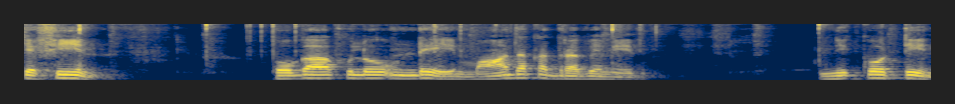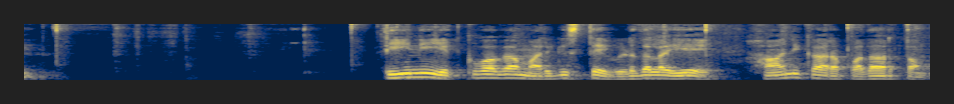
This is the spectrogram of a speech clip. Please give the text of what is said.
కెఫీన్. పొగాకులో ఉండే మాదక ద్రవ్యం ఏది? నికోటిన్. టీని ఎక్కువగా మరిగిస్తే విడుదలయ్యే హానికర పదార్థం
